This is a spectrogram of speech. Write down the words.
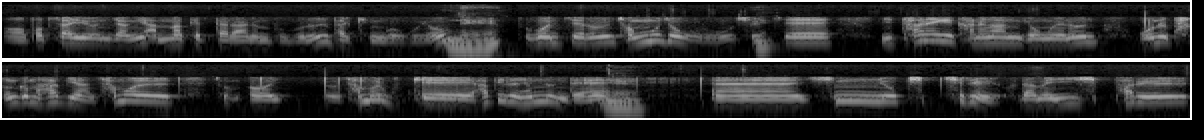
어, 법사위원장이 안 맡겠다라는 부분을 밝힌 거고요. 네. 두 번째로는 정무적으로 실제 이 탄핵이 가능한 경우에는 오늘 방금 합의한 3월 정- 어, 3월 국회 합의를 했는데 네. 에, 16, 17일 그다음에 28일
